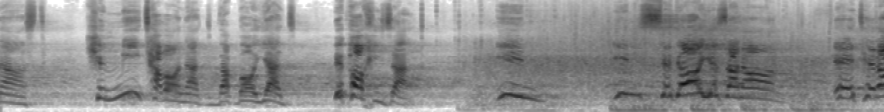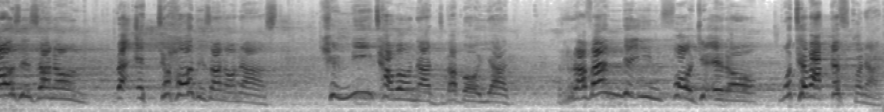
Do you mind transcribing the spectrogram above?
است که می تواند و باید بپاخیزد این این صدای زنان اعتراض زنان و اتحاد زنان است که می تواند و باید روند این فاجعه را متوقف کند.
